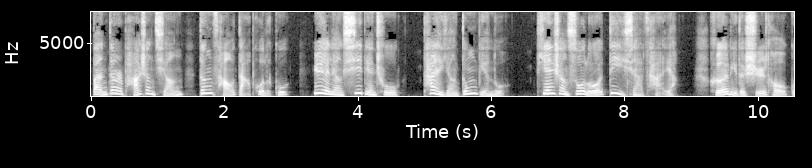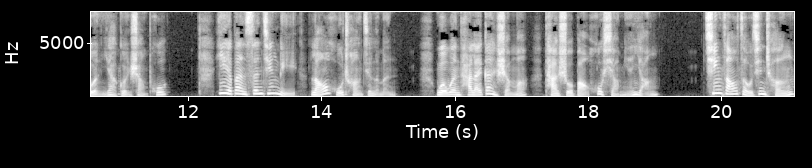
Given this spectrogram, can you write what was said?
板凳儿爬上墙，灯草打破了锅。月亮西边出，太阳东边落。天上梭罗，地下踩呀！河里的石头滚呀滚上坡。夜半三更里，老虎闯进了门。我问他来干什么，他说保护小绵羊。清早走进城，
